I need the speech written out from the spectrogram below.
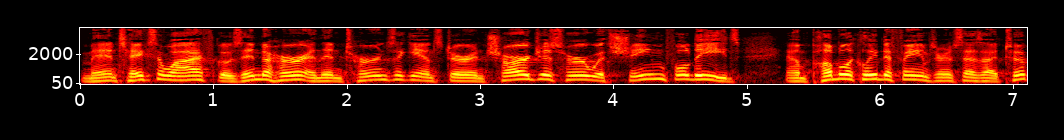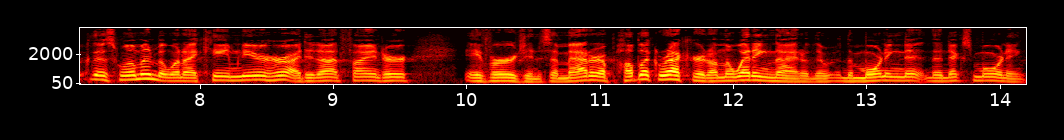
A man takes a wife, goes into her, and then turns against her and charges her with shameful deeds and publicly defames her and says, I took this woman, but when I came near her, I did not find her a virgin. It's a matter of public record on the wedding night or the, the morning, the next morning.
